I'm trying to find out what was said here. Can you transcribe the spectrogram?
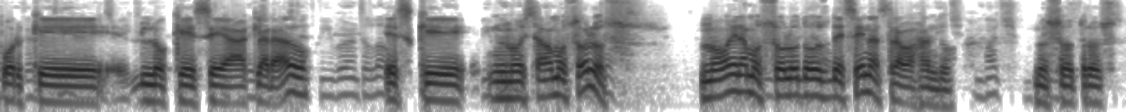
porque lo que se ha aclarado es que no estábamos solos. No éramos solo dos decenas trabajando. Nosotros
